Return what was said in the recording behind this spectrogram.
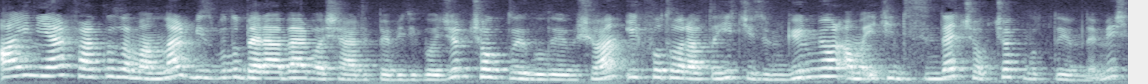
Aynı yer, farklı zamanlar. Biz bunu beraber başardık be Bidigocuğum. Çok duyguluyum şu an. İlk fotoğrafta hiç yüzüm gülmüyor ama ikincisinde çok çok mutluyum demiş.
